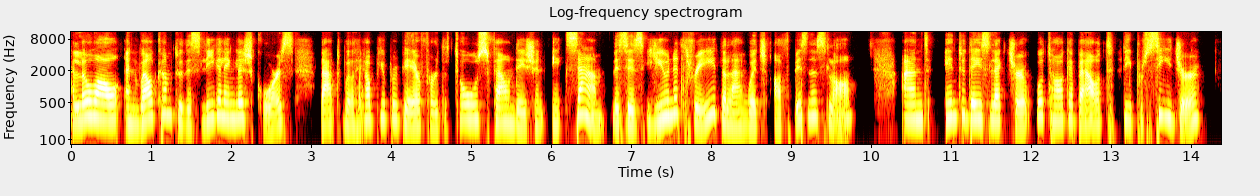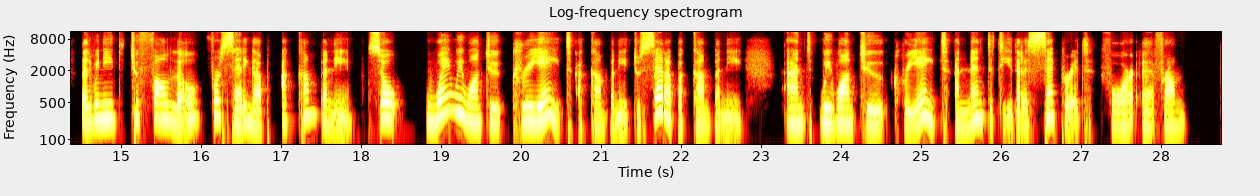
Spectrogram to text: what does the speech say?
Hello, all, and welcome to this legal English course that will help you prepare for the TOLES Foundation exam. This is Unit 3, the language of business law. And in today's lecture, we'll talk about the procedure that we need to follow for setting up a company. So, when we want to create a company, to set up a company, and we want to create an entity that is separate for uh, from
